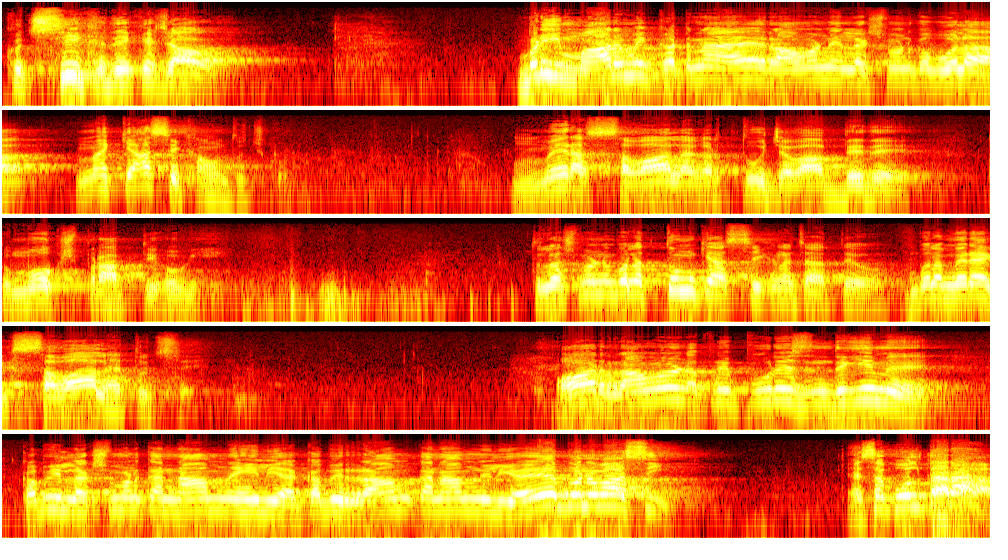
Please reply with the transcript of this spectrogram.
कुछ सीख दे के जाओ। बड़ी मार्मिक घटना है। रावण ने लक्ष्मण को बोला, मैं क्या सिखाऊं तुझको? मेरा सवाल अगर तू जवाब दे दे तो मोक्ष प्राप्ति होगी। तो लक्ष्मण ने बोला, तुम क्या सीखना चाहते हो? बोला, मेरा एक सवाल है तुझसे। और रावण अपनी पूरी ज़िंदगी में कभी लक्ष्मण का नाम नहीं लिया, कभी राम का नाम नहीं लिया। ए बनवासी ऐसा बोलता रहा,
